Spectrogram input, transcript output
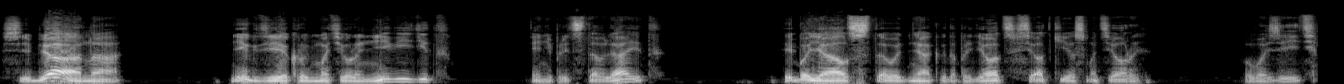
себя она нигде, кроме матера, не видит и не представляет, и боялся того дня, когда придется все-таки ее с матерой увозить.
